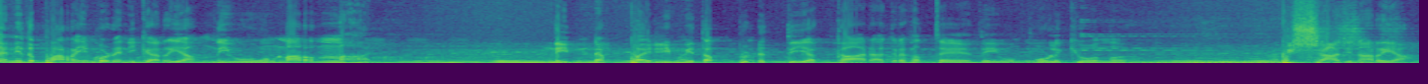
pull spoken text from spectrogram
ഞാനിത് പറയുമ്പോൾ എനിക്കറിയാം നീ ഉണർന്നാൽ നിന്നെ പരിമിതപ്പെടുത്തിയ കാരാഗ്രഹത്തെ ദൈവം പൊളിക്കുമെന്ന് പിശാചിനറിയാം.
